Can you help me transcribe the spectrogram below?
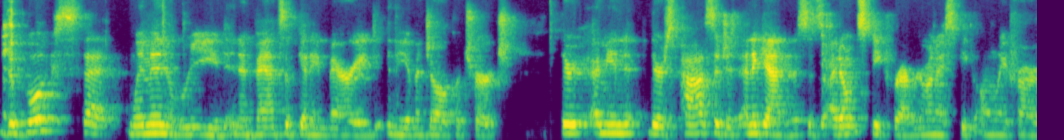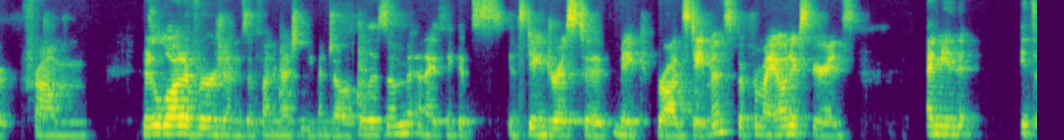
the books that women read in advance of getting married in the evangelical church, there, I mean, there's passages, and again, this is I don't speak for everyone, I speak only from from there's a lot of versions of fundamental evangelicalism, and I think it's it's dangerous to make broad statements, but from my own experience, I mean, it's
